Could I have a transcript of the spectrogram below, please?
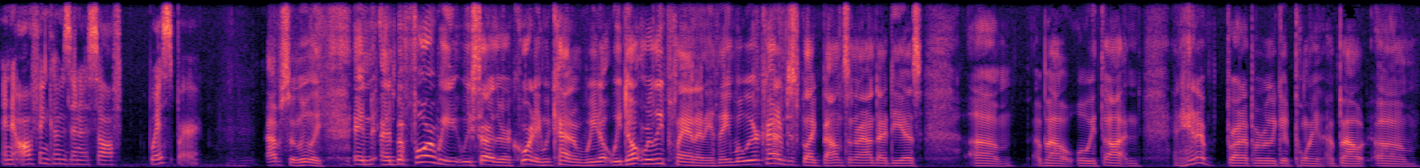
and it often comes in a soft whisper Absolutely. And and before we, we started the recording, we kind of we don't we don't really plan anything, but we were kind of just like bouncing around ideas um, about what we thought. And and Hannah brought up a really good point about um,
